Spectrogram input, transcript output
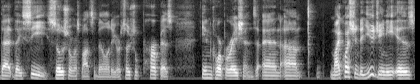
that they see social responsibility or social purpose in corporations. And um, my question to you, Jeannie, is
